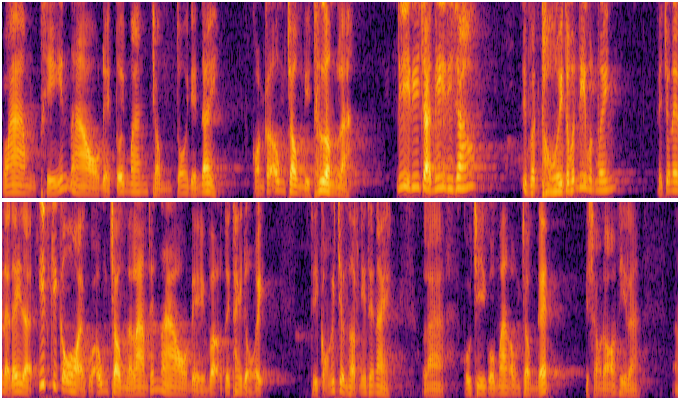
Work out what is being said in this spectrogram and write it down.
làm thế nào để tôi mang chồng tôi đến đây? Còn các ông chồng thì thường là đi đi chả đi thì sao? Thì vẫn thôi tôi vẫn đi một mình. Thế cho nên ở đây là ít cái câu hỏi của ông chồng là làm thế nào để vợ tôi thay đổi. Thì có cái trường hợp như thế này là cô chi cô mang ông chồng đến thì sau đó thì là à,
